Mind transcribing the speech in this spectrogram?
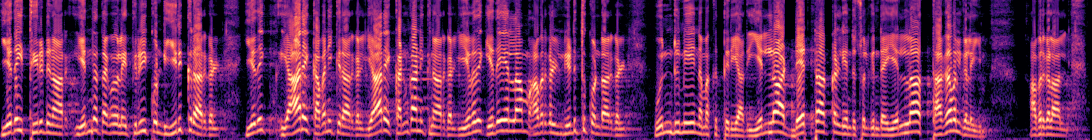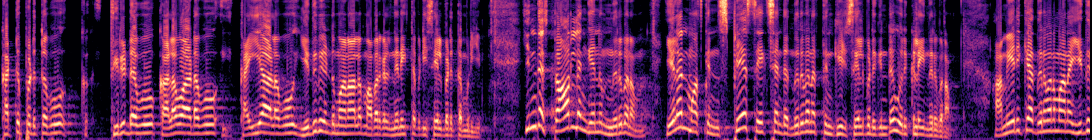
எதை திருடினார் எந்த தகவலை திருடிக்கொண்டு இருக்கிறார்கள் எதை யாரை கவனிக்கிறார்கள் யாரை கண்காணிக்கிறார்கள் எதை- எதையெல்லாம் அவர்கள் எடுத்துக்கொண்டார்கள். ஒன்றுமே நமக்கு தெரியாது. எல்லா டேட்டாக்கள் என்று சொல்கின்ற எல்லா தகவல்களையும் அவர்களால் கட்டுப்படுத்தவோ திருடவோ களவாடவோ கையாளவோ எது வேண்டுமானாலும் அவர்கள் நினைத்தபடி செயல்படுத்த முடியும். இந்த ஸ்டார்லிங் எனும் நிறுவனம் எலன் மாஸ்கின் ஸ்பேஸ் எக்ஸ் என்ற நிறுவனத்தின் கீழ் செயல்படுகின்ற ஒரு கிளை நிறுவனம். அமெரிக்கா நிறுவனமான இது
